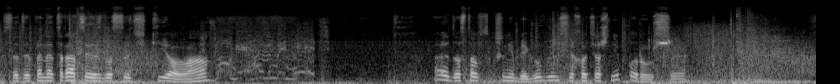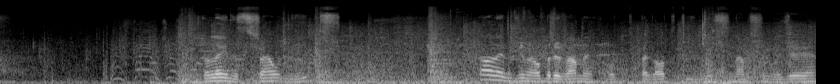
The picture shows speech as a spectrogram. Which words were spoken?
Niestety penetracja jest dosyć kijowa. Ale dostał w skrzynię biegu, więc się chociaż nie poruszy. Kolejny strzał, nic. Ale widzimy, obrywamy od pelotki, nic nam się nie dzieje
